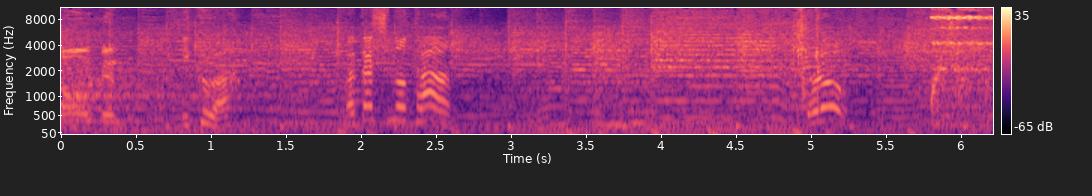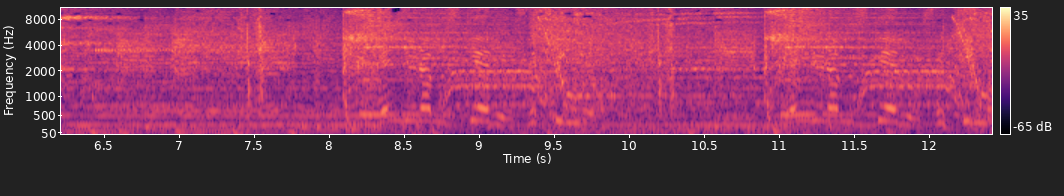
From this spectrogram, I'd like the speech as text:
ーンエンド。行くわ。私のターン。ドローペンデュラムスケールをセッティング。ペンデュラムスケールをセッティング。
